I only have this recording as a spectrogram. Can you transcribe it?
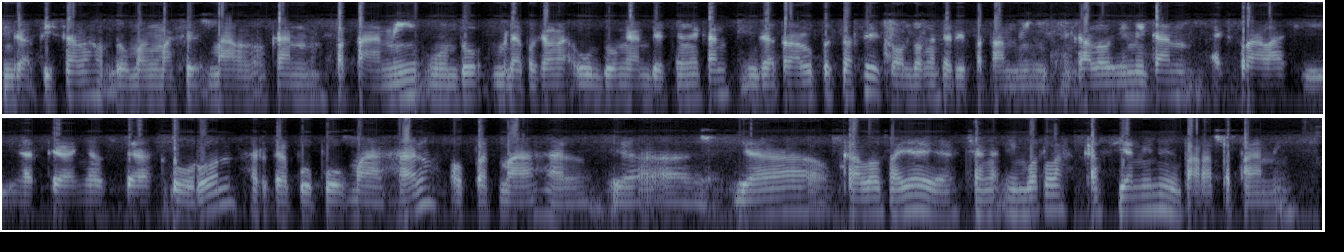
Nggak bisa lah untuk memaksimalkan petani untuk mendapatkan keuntungan. Biasanya kan nggak terlalu besar sih keuntungan dari petani. Kalau ini kan ekstra lagi. Harganya sudah turun harga pupuk mahal obat mahal. Ya ya kalau saya ya jangan impor lah. Kasihan ini para petani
